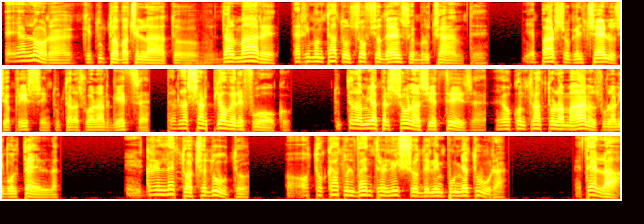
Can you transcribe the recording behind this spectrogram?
E allora che tutto ha vacillato, dal mare è rimontato un soffio denso e bruciante. Mi è parso che il cielo si aprisse in tutta la sua larghezza per lasciar piovere fuoco. Tutta la mia persona si è tesa e ho contratto la mano sulla rivoltella. Il grilletto ha ceduto. Ho toccato il ventre liscio dell'impugnatura. Ed è là,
